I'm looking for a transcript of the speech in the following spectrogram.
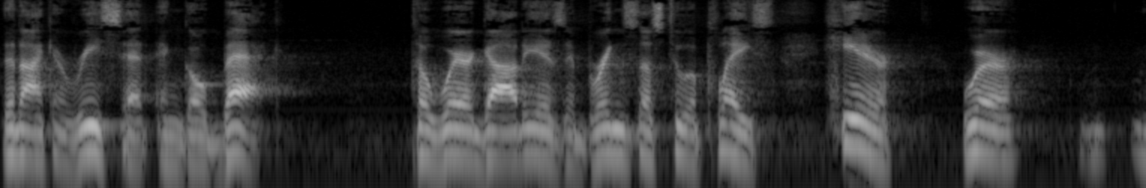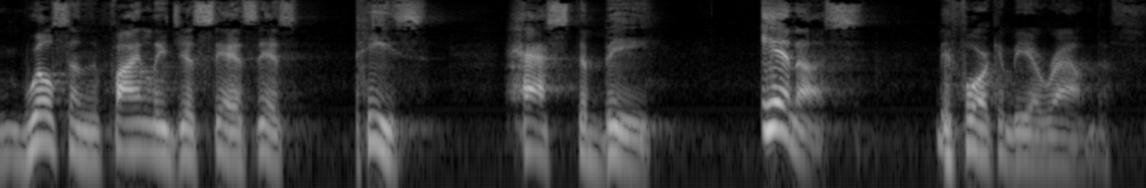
then I can reset and go back to where God is. It brings us to a place here where Wilson finally just says this peace has to be in us before it can be around us.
